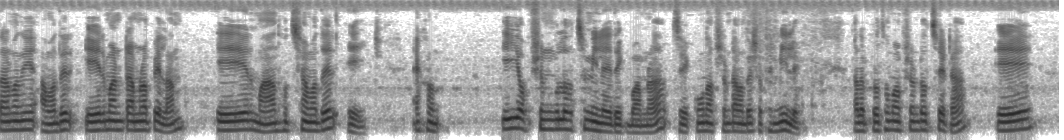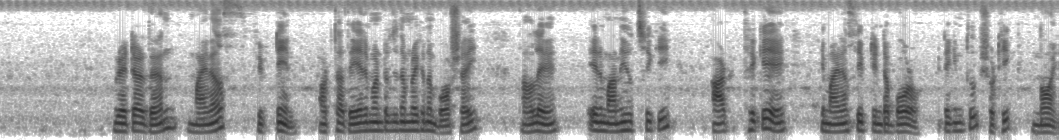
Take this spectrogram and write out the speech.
তার মানে আমাদের এর মানটা আমরা পেলাম। এ এর মান হচ্ছে আমাদের এইট এখন এই অপশনগুলো হচ্ছে মিলাই দেখব আমরা যে কোন অপশনটা আমাদের সাথে মিলে। তাহলে প্রথম অপশনটা হচ্ছে এটা, A greater than minus fifteen অর্থাৎ এর মানটা যদি আমরা এখানে বসাই, তাহলে এর মানে হচ্ছে কি, আট থেকে এই মাইনাস ফিফটিনটা বড়। এটা কিন্তু সঠিক নয়।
